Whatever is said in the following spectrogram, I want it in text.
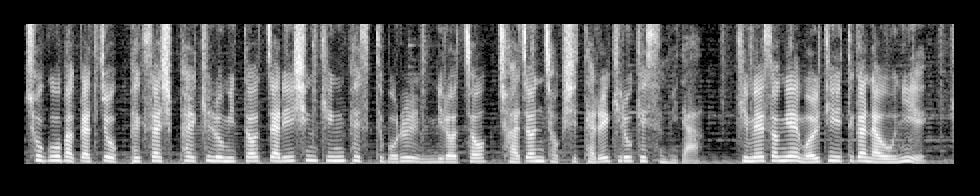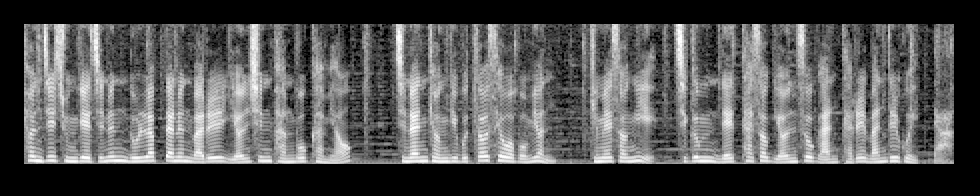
초구 바깥쪽 148km짜리 싱킹 패스트볼을 밀어쳐 좌전 적시타를 기록했습니다. 김혜성의 멀티히트가 나오니 현지 중계진은 놀랍다는 말을 연신 반복하며 지난 경기부터 세워보면 김혜성이 지금 네 타석 연속 안타를 만들고 있다.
